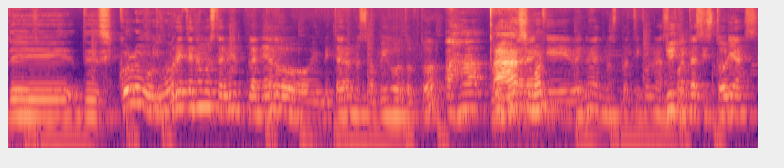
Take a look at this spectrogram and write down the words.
de, de psicólogos, Y ¿no? por ahí tenemos también planeado invitar a nuestro amigo doctor. Ajá. Ah, para Simón. que venga y nos platique unas Yo- cuantas historias.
